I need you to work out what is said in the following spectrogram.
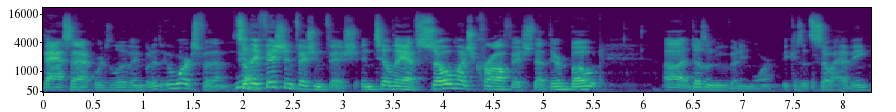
bass backwards living, but it, it works for them. So Yeah. they fish and fish and fish until they have so much crawfish that their boat uh, doesn't move anymore because it's so heavy.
